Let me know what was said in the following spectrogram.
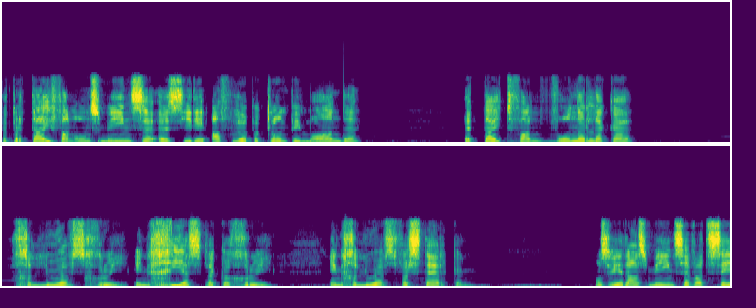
Vir party van ons mense is hierdie afgelope klompie maande 'n tyd van wonderlike geloofsgroei en geestelike groei en geloofsversterking. Ons weet daar's mense wat sê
